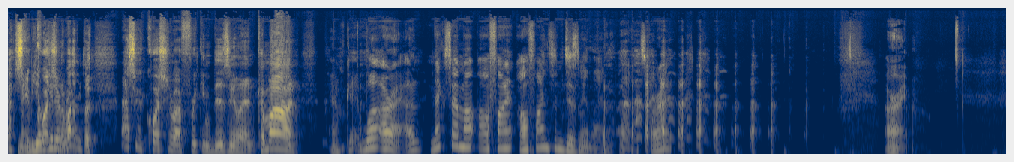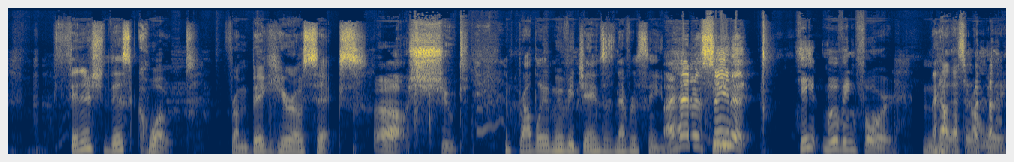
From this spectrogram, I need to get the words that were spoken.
Ask Maybe a you'll get question about right. the. Ask a question about freaking Disneyland. Come on. Okay. Well, all right. Uh, next time I'll, I'll find I'll find some Disneyland ones. All right. all right. Finish this quote from Big Hero Six. Oh shoot! Probably a movie James has never seen. I haven't seen it. Keep moving forward. No, No, that's the wrong movie.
